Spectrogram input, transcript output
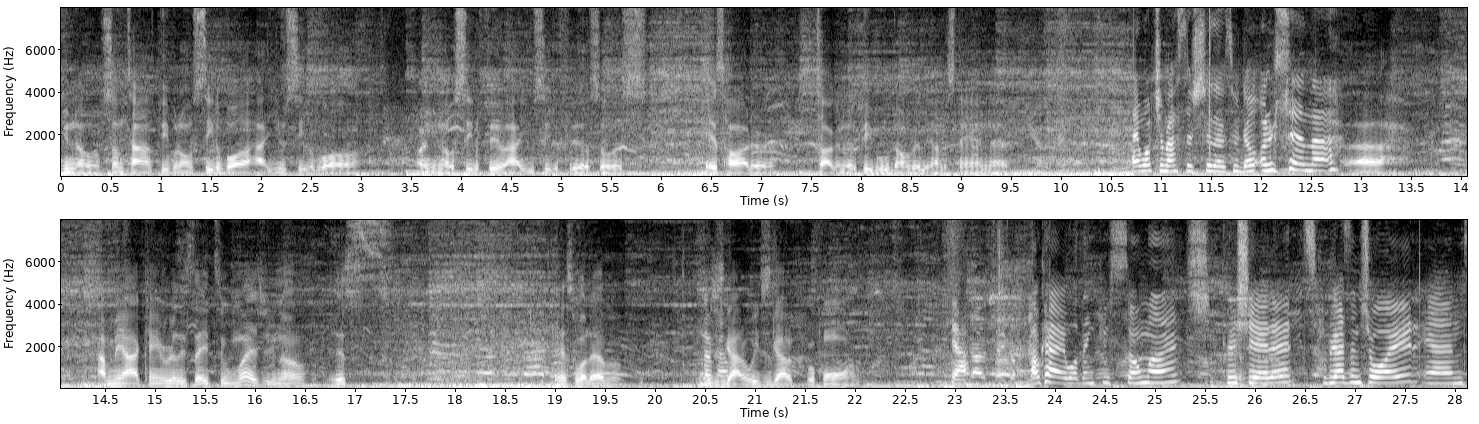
you know, sometimes people don't see the ball how you see the ball, or you know, see the field how you see the field. So it's it's harder talking to the people who don't really understand that. And what's your message to those who don't understand that? Uh, I mean, I can't really say too much, you know. It's it's whatever. We just gotta we just gotta perform. Yeah. Okay, well, thank you so much. Appreciate it. Hope you guys enjoyed, and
